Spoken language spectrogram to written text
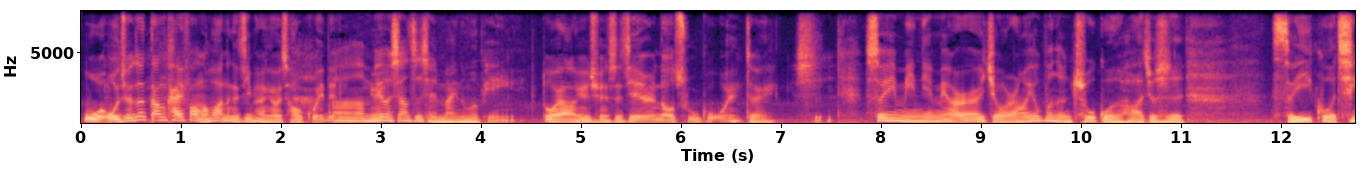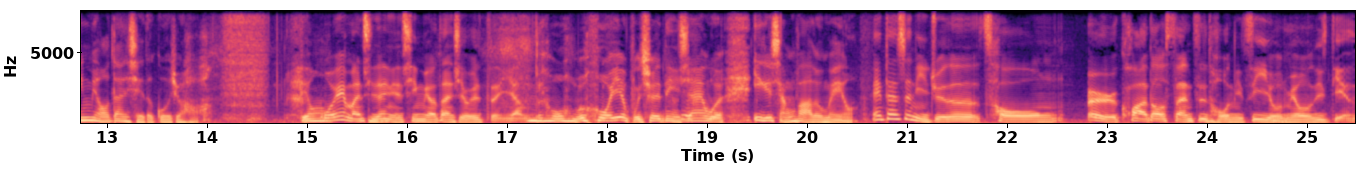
我我觉得刚开放的话，那个机票应该会超贵的啊，没有像之前买那么便宜。对啊，因为全世界的人都要出国哎、对，是，所以明年没有二二九，然后又不能出国的话，就是随意过，轻描淡写的过就好，不用。我也蛮期待你的轻描淡写会是怎样的。我我我也不确定，现在我一个想法都没有。哎、但是你觉得从二跨到三字头，你自己有没有一点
